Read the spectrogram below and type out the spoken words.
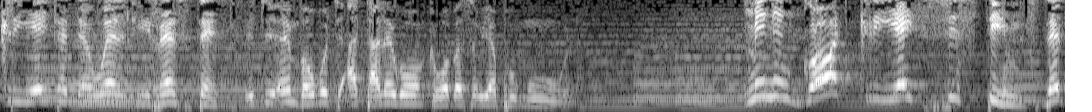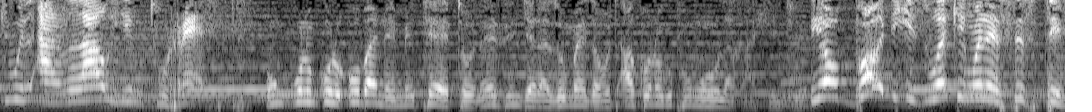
created the world, He rested. ithi emva kokuthi adale konke wabe sebuyaphumula Meaning, God creates systems that will allow Him to rest. unkulunkulu uba nemithetho nezindlela zokumenza ukuthi akhona ukuphumula kahle nje Your body is working on a system.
